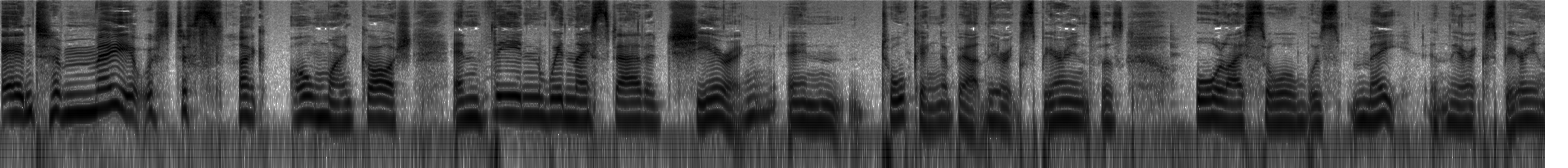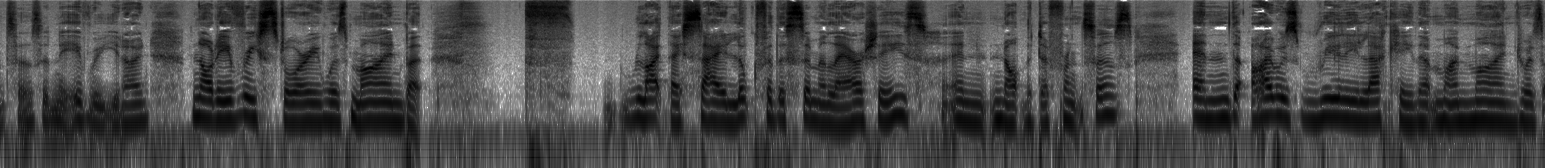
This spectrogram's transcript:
And to me, it was just like, oh my gosh. And then when they started sharing and talking about their experiences, all I saw was me and their experiences. And every, you know, not every story was mine, but like they say, look for the similarities and not the differences. And I was really lucky that my mind was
